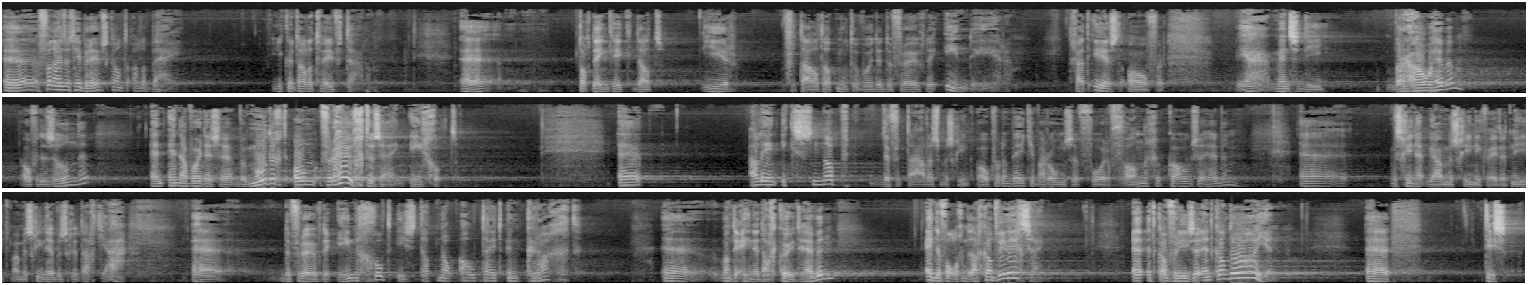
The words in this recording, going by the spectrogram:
Uh, vanuit het Hebreeuws kan het allebei. Je kunt alle twee vertalen. Uh, toch denk ik dat hier vertaald had moeten worden de vreugde in de Heer. Het gaat eerst over ja, mensen die berouw hebben over de zonde. En, en dan worden ze bemoedigd om verheugd te zijn in God. Uh, alleen ik snap de vertalers misschien ook wel een beetje waarom ze voor van gekozen hebben. Uh, misschien, ja, misschien, ik weet het niet, maar misschien hebben ze gedacht, ja, uh, de vreugde in God, is dat nou altijd een kracht? Uh, want de ene dag kun je het hebben en de volgende dag kan het weer weg zijn. het kan vriezen en het kan dooien. het is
